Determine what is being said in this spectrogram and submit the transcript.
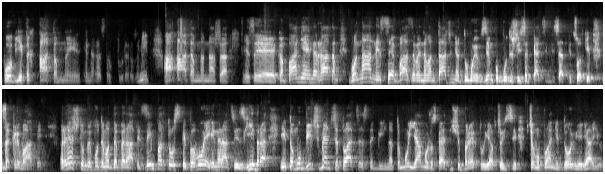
по об'єктах атомної енергоструктури. Розумієте? А атомна наша компанія енергатом, вона несе базове навантаження. Думаю, взимку буде 65-70% закривати. Решту ми будемо добирати з імпорту, з теплової генерації, з гідра, і тому більш-менш ситуація стабільна. Тому я можу сказати, що Брехту я в цьому, в цьому плані довіряю.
